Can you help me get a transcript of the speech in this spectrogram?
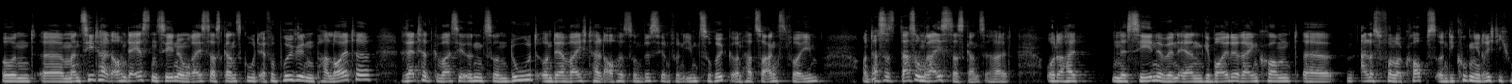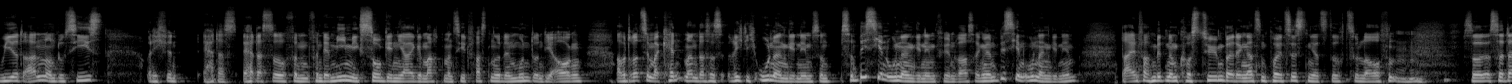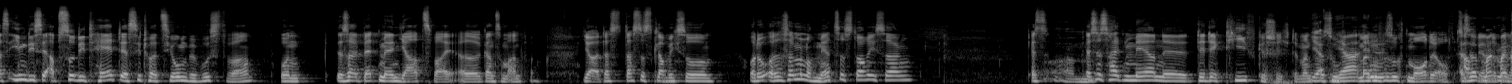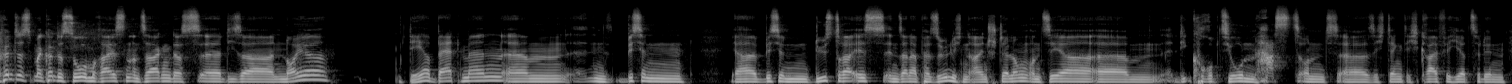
Und äh, man sieht halt auch in der ersten Szene umreißt das ganz gut. Er verprügelt ein paar Leute, rettet quasi irgendeinen so Dude und der weicht halt auch so ein bisschen von ihm zurück und hat so Angst vor ihm. Und das ist, das umreißt das Ganze halt. Oder halt eine Szene, wenn er in ein Gebäude reinkommt, äh, alles voller Cops und die gucken ihn richtig weird an und du siehst, und ich finde, er hat das, er hat das so von, von der Mimik so genial gemacht. Man sieht fast nur den Mund und die Augen. Aber trotzdem erkennt man, dass es richtig unangenehm ist. Und so ein bisschen unangenehm für ihn war. Sagen wir ein bisschen unangenehm, da einfach mit einem Kostüm bei den ganzen Polizisten jetzt durchzulaufen. So, so dass ihm diese Absurdität der Situation bewusst war. Und das ist halt Batman Jahr 2, also ganz am Anfang. Ja, das, das ist, glaube ich, so. Oder, oder sollen wir noch mehr zur Story sagen? Es, es ist halt mehr eine Detektivgeschichte. Man, Ja. versucht, Ja, man in- versucht Morde Also aufzuklären. man, man, könnte es, man könnte es so umreißen und sagen, dass äh, dieser neue, der Batman, ähm, ein bisschen, ja, ein bisschen düsterer ist in seiner persönlichen Einstellung und sehr ähm, die Korruption hasst und äh, sich denkt, ich greife hier zu den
